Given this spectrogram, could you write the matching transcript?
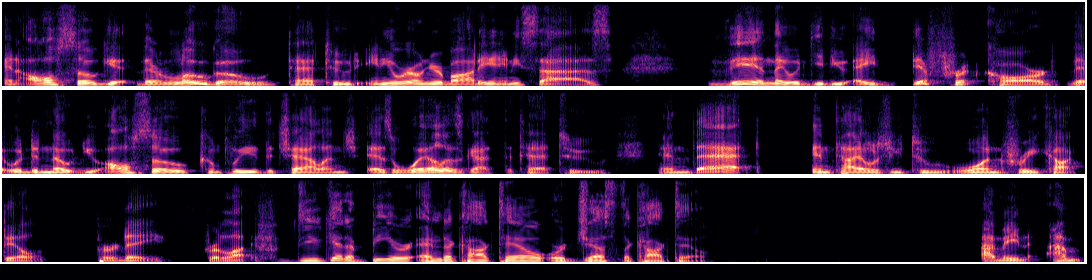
and also get their logo tattooed anywhere on your body in any size, then they would give you a different card that would denote you also completed the challenge as well as got the tattoo. And that entitles you to one free cocktail per day for life. Do you get a beer and a cocktail or just the cocktail? I mean, I'm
